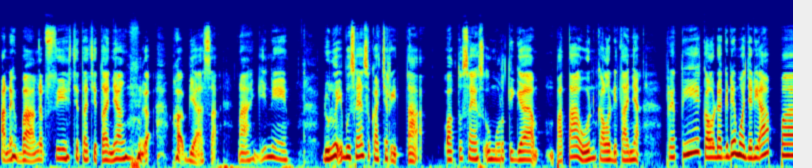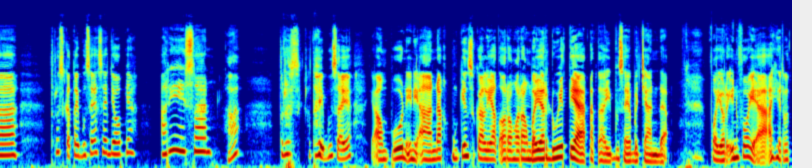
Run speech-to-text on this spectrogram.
aneh banget sih cita-citanya nggak nggak biasa. Nah gini, dulu ibu saya suka cerita, waktu saya seumur 3-4 tahun kalau ditanya, Reti kalau udah gede mau jadi apa? Terus kata ibu saya, saya jawabnya, arisan. Hah? Terus kata ibu saya, ya ampun ini anak mungkin suka lihat orang-orang bayar duit ya, kata ibu saya bercanda. For your info ya, akhir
